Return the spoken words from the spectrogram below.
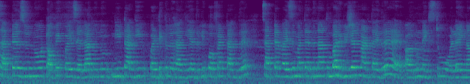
ಚಾಪ್ಟರ್ಸನ್ನು ಟಾಪಿಕ್ ವೈಸ್ ಎಲ್ಲಾನು ನೀಟಾಗಿ ಪರ್ಟಿಕ್ಯುಲರ್ ಆಗಿ, ಅದರಲ್ಲಿ ಪರ್ಫೆಕ್ಟ್ ಆಗಿದ್ರೆ ಚಾಪ್ಟರ್ ವೈಸ್ ಮತ್ತೆ ಅದನ್ನ ತುಂಬಾ ರಿವಿಷನ್ ಮಾಡ್ತಾ ಇದ್ರೆ, ಅವರು ನೆಕ್ಸ್ಟ್ ಒಳ್ಳೆ ಇನ್ನ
